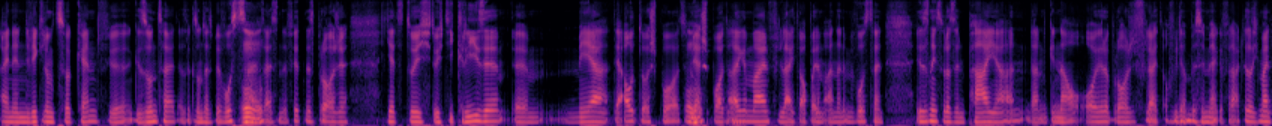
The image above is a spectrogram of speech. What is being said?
eine Entwicklung zu erkennen für Gesundheit, also Gesundheitsbewusstsein, Mhm. sei es in der Fitnessbranche, jetzt durch, durch die Krise ähm, mehr der Outdoor-Sport, Mhm. mehr Sport allgemein, vielleicht auch bei dem anderen im Bewusstsein. Ist es nicht so, dass in ein paar Jahren dann genau eure Branche vielleicht auch wieder ein bisschen mehr gefragt ist? Also ich meine,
